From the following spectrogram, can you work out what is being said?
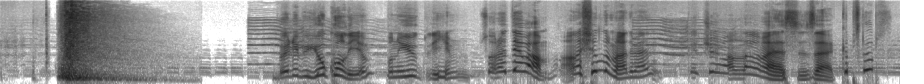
böyle bir yok olayım. Bunu yükleyeyim. Sonra devam. Anlaşıldı mı? Hadi ben kaçıyorum Allah'a emanetsiniz ha. Kıps kıps.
